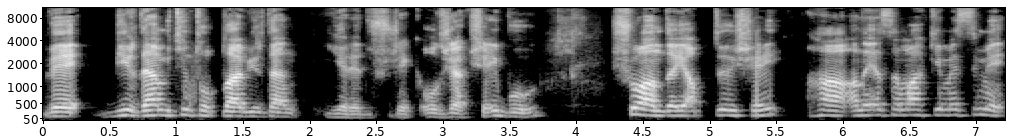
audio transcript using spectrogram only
ve birden bütün toplar birden yere düşecek olacak şey bu. Şu anda yaptığı şey ha Anayasa Mahkemesi mi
